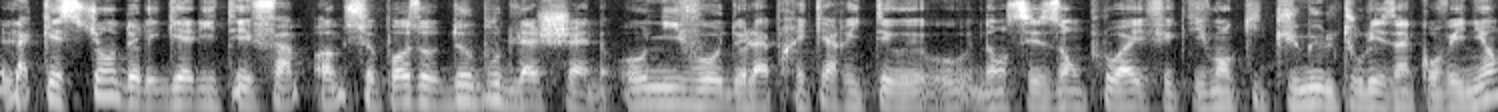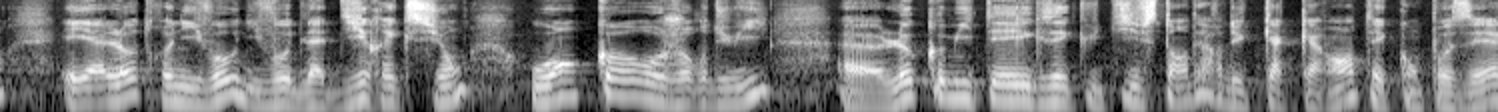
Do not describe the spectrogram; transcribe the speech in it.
la question de l'égalité femmes-hommes se pose au deux bouts de la chaîne, au niveau de la précarité dans ces emplois, effectivement, qui cumulent tous les inconvénients, et à l'autre niveau, au niveau de la direction, où encore aujourd'hui, euh, le comité exécutif standard du CAC 40 est composé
